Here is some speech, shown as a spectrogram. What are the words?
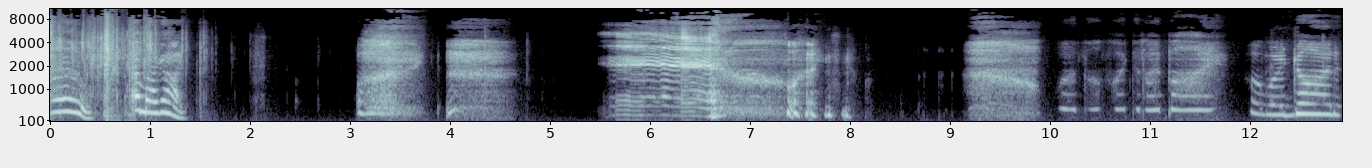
oh, oh my god. what the fuck did I buy? Oh my god.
